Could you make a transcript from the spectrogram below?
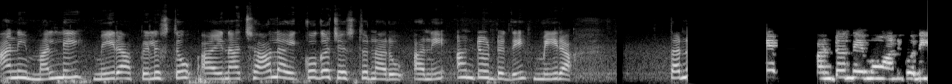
అని మళ్ళీ మీరా పిలుస్తూ ఆయన చాలా ఎక్కువగా చేస్తున్నారు అని అంటుంటుంది మీరా. తను అంటుందేమో అనుకొని.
